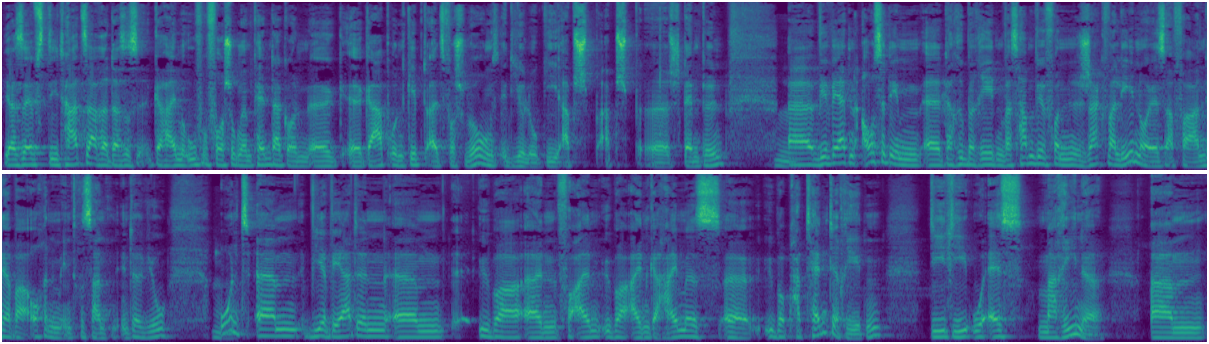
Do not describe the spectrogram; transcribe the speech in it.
ja selbst die Tatsache, dass es geheime UFO-Forschung im Pentagon äh, äh, gab und gibt, als Verschwörungsideologie abstempeln. Mhm. Äh, wir werden außerdem äh, darüber reden, was haben wir von Jacques Vallée Neues erfahren, der war auch in einem interessanten Interview. Mhm. Und ähm, wir werden ähm, über ein, vor allem über ein geheimes, äh, über Patente reden, die die US-Marine ähm,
